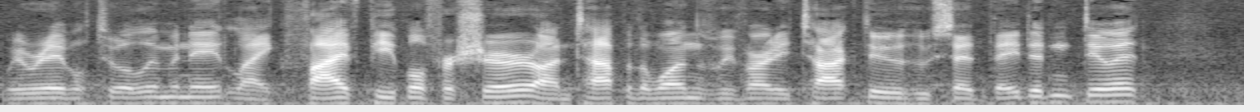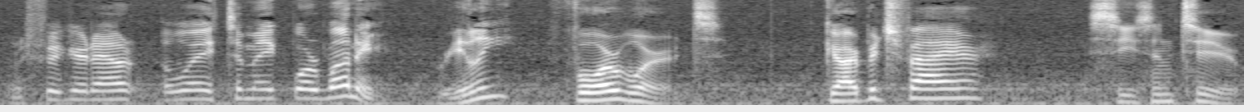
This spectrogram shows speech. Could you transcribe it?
we were able to eliminate like five people for sure, on top of the ones we've already talked to who said they didn't do it. We figured out a way to make more money. Really? Four words Garbage Fyre, Season 2.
